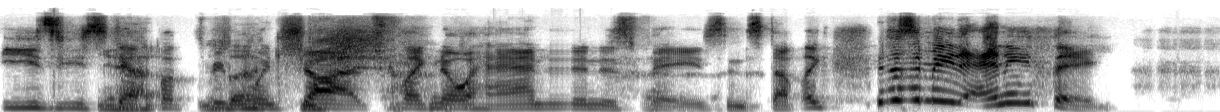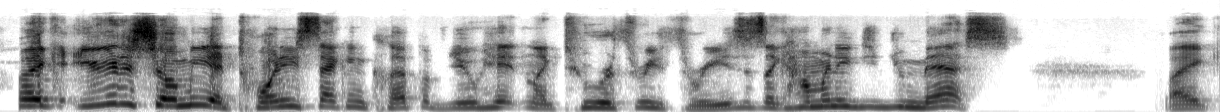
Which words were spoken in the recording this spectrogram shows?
easy step Yeah, up three point shots, like no hand in his face and stuff. Like, it doesn't mean anything. Like, you're going to show me a 20 second clip of you hitting like two or three threes. It's like, how many did you miss? Like,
